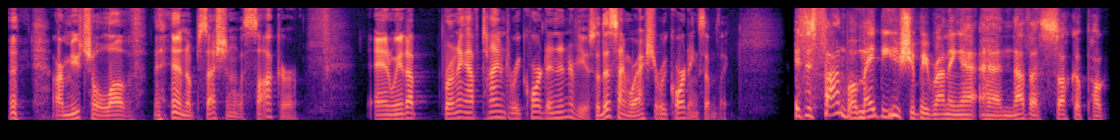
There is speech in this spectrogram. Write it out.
our mutual love and obsession with soccer, and we end up running out of time to record an interview. So this time we're actually recording something. This is fun. Well, maybe you should be running a, another soccer podcast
